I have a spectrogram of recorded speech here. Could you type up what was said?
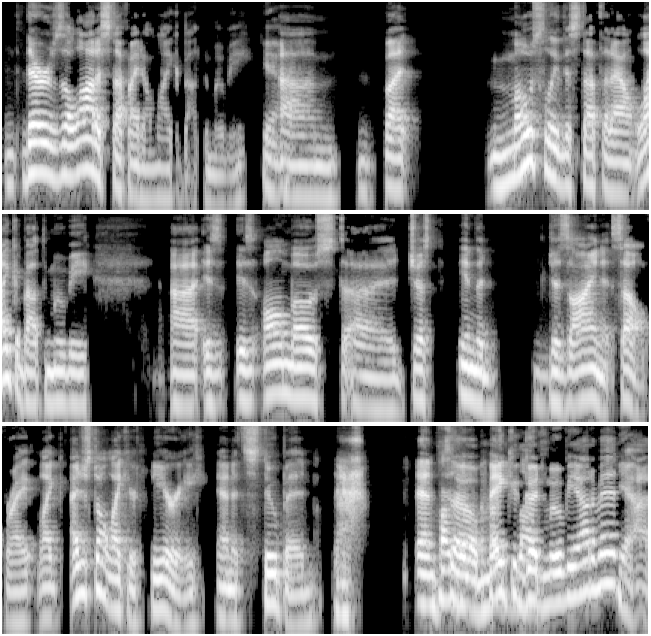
there's a lot of stuff I don't like about the movie. Yeah. Um but mostly the stuff that I don't like about the movie uh, is is almost uh, just in the design itself, right? Like I just don't like your theory, and it's stupid. and Hard so hard make to a good movie out of it. Yeah. uh,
